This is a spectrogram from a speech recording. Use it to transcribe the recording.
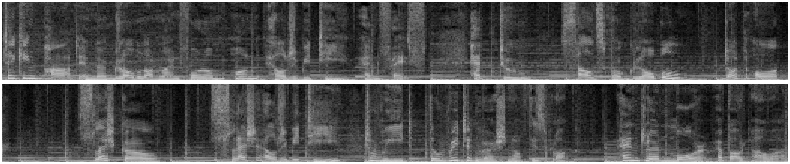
taking part in the Global Online Forum on LGBT and Faith. Head to salzburgglobal.org slash go slash LGBT to read the written version of this blog and learn more about our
